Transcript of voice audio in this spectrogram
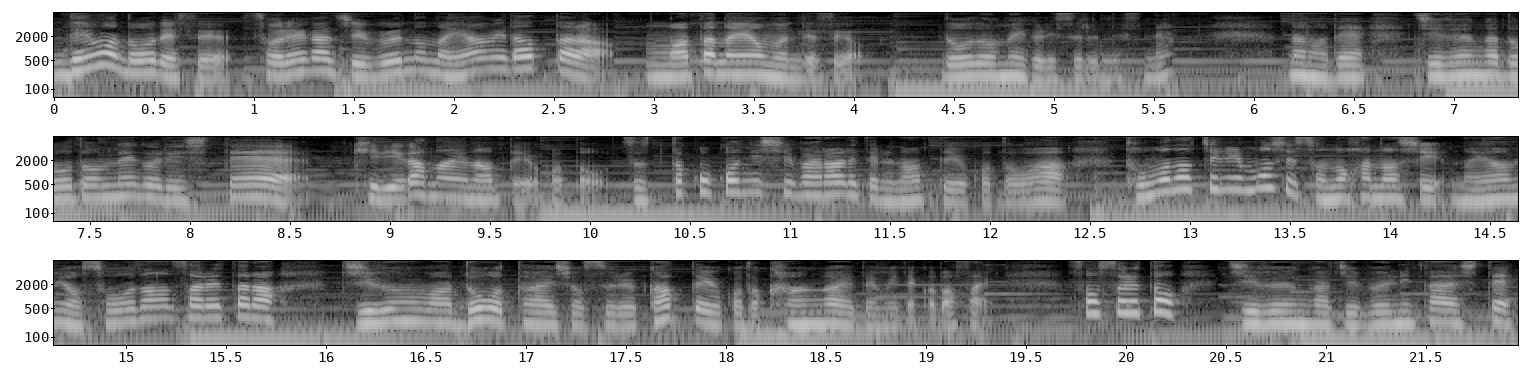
でもどうです？それが自分の悩みだったらまた悩むんですよ。堂々巡りするんですね。なので自分が堂々巡りしてキリがないなっていうことずっとここに縛られてるなっていうことは友達にもしその話悩みを相談されたら自分はどう対処するかっていうことを考えてみてください。そうすると自分が自分に対して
